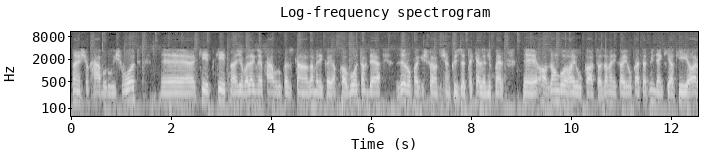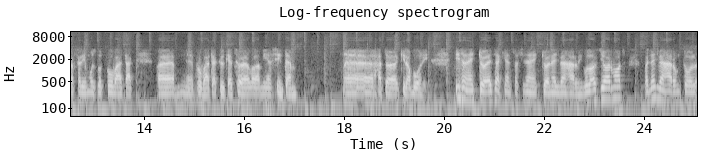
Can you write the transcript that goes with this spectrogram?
nagyon sok háború is volt, két, két nagyobb, a legnagyobb háborúk az aztán az amerikaiakkal voltak, de az európaiak is folyamatosan küzdöttek ellenük, mert az angol hajókat, az amerikai hajókat, tehát mindenki, aki arra felé mozgott, próbálták, próbálták őket valamilyen szinten hát kirabolni. 11-től, 1911-től 43-ig olasz gyarmat, vagy 43-tól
